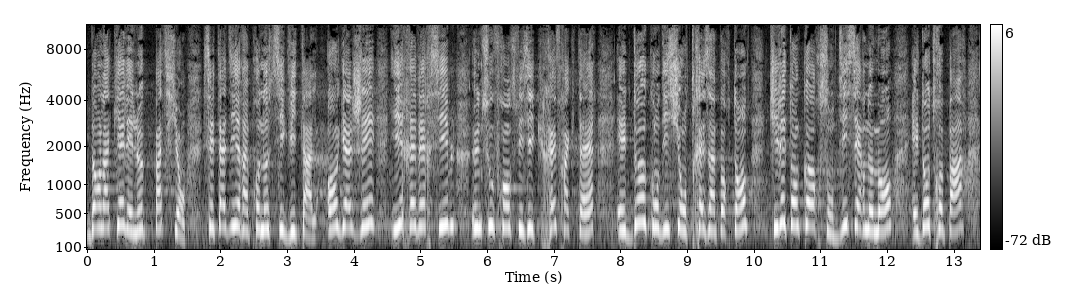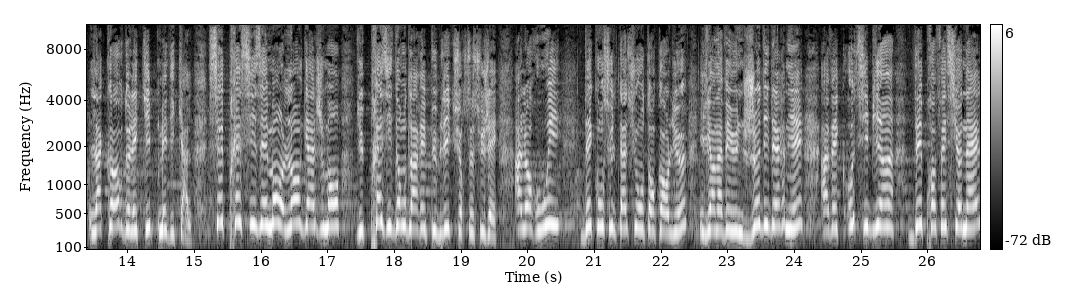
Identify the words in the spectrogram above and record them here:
dans laquelle est le patient, c'est-à-dire un pronostic vital engagé, irréversible, une souffrance physique réfractaire et deux conditions très importantes qu'il ait encore son discernement et d'autre part l'accord de l'équipe médicale. C'est précisément l'engagement du président de la République sur ce sujet. Alors oui, des consultations ont encore lieu. Il y en avait une jeudi dernier avec aussi bien des professionnels,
